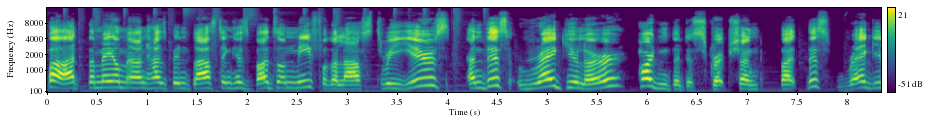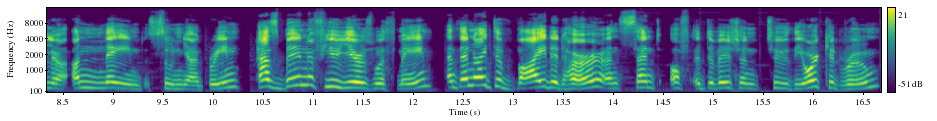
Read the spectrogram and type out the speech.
but the mailman has been blasting his buds on me for the last three years. And this regular, pardon the description, but this regular unnamed Sung Ya Green has been a few years with me. And then I divided her and sent off a division to the orchid room.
